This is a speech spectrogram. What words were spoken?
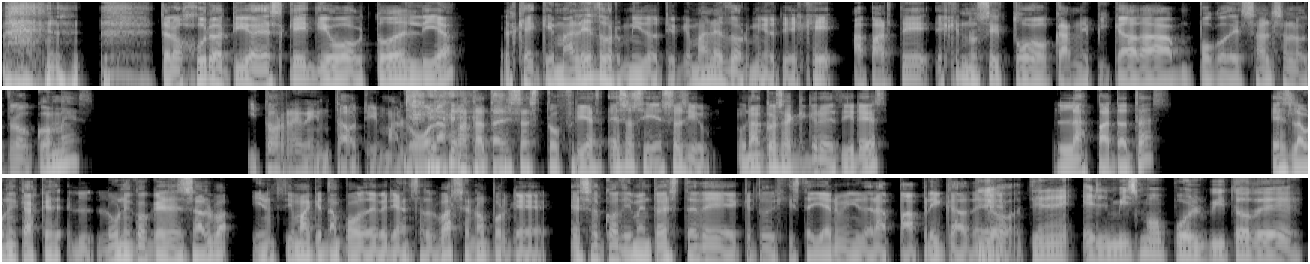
Te lo juro, tío. Es que llevo todo el día. Es que, que mal he dormido, tío. Que mal he dormido, tío. Es que aparte, es que no sé, todo carne picada, un poco de salsa, lo te lo comes. y todo reventado, tío. Más luego las patatas esas todo frías. Eso sí, eso sí. Una cosa que quiero decir es, las patatas es la única que, lo único que se salva y encima que tampoco deberían salvarse, ¿no? Porque es el condimento este de que tú dijiste, Jeremy, de la paprika. De... Tío, tiene el mismo polvito de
